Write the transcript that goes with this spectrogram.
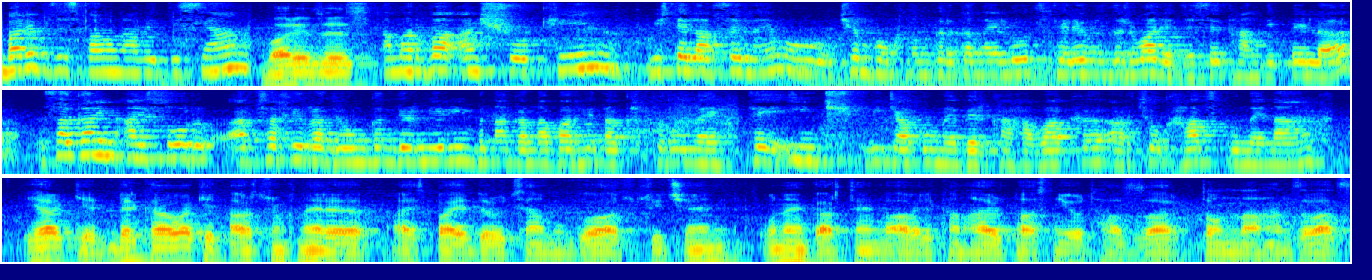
Բարև ձեզ, պարոն Ավետիսյան։ Բարև ձեզ։ Ամառվա այս շոքին միշտ էլ ասել եմ ու չեմ հոգնում կրկնելուց, թերևս դժվար է ձեզ այդ հանդիպելը, սակայն այսօր Արցախի ռադիոընկերներին բնականաբար հետաքրքրում է, թե ինչ վիճակում է Բերքահավաքը, արդյոք հաց կունենանք, Իհարկե, Բերքահավաքի արդյունքները այս պայի դրությամբ գոհացուցիչ են։ Ունենք արդեն ավելի քան 117000 տոննա հանձված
